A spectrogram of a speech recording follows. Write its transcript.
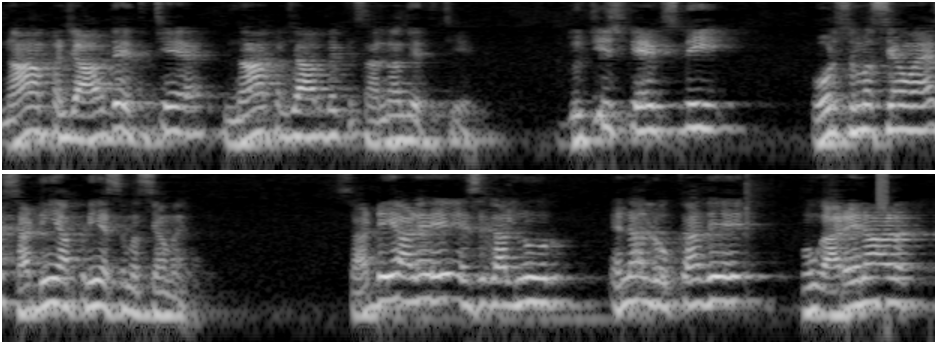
ਨਾ ਪੰਜਾਬ ਦੇ ਹਿੱਤ 'ਚ ਹੈ, ਨਾ ਪੰਜਾਬ ਦੇ ਕਿਸਾਨਾਂ ਦੇ ਹਿੱਤ 'ਚ ਹੈ। ਦੂਜੀ ਸਟੇਟਸ ਦੀ ਹੋਰ ਸਮੱਸਿਆਵਾਂ ਹੈ, ਸਾਡੀਆਂ ਆਪਣੀਆਂ ਸਮੱਸਿਆਵਾਂ ਹੈ। ਸਾਡੇ ਵਾਲੇ ਇਸ ਗੱਲ ਨੂੰ ਇਹਨਾਂ ਲੋਕਾਂ ਦੇ ਹੁੰਗਾਰੇ ਨਾਲ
